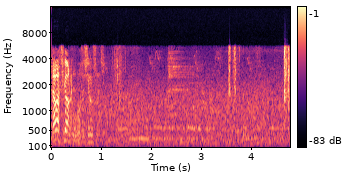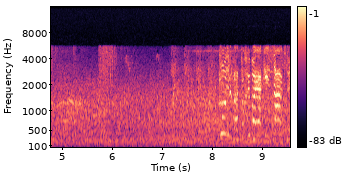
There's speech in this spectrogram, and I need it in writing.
Załatwione, może się ruszać. Kurwa, to chyba jakieś żarty!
